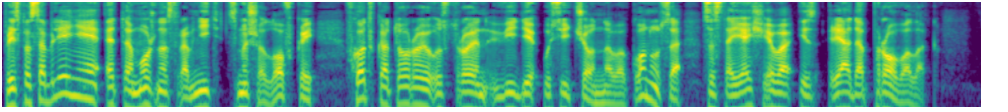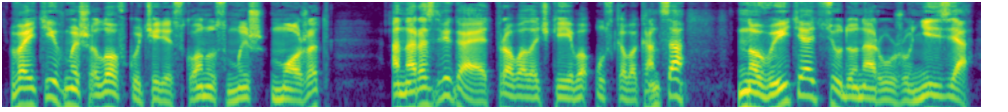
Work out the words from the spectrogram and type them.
Приспособление это можно сравнить с мышеловкой, вход в которую устроен в виде усеченного конуса, состоящего из ряда проволок. Войти в мышеловку через конус мышь может, она раздвигает проволочки его узкого конца, но выйти отсюда наружу нельзя –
